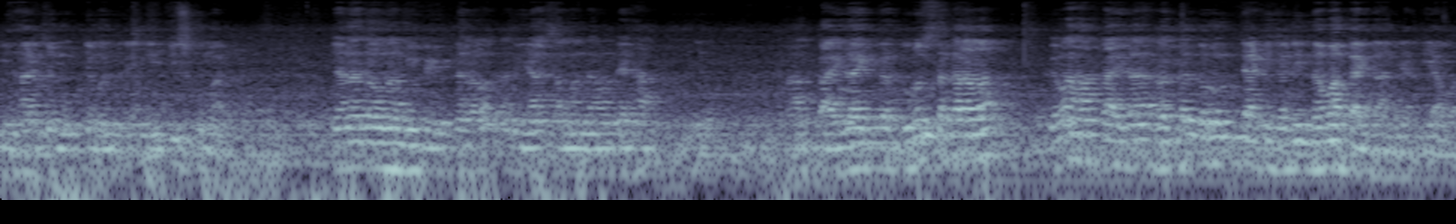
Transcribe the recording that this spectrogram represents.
बिहारचे मुख्यमंत्री नितीश कुमार यांना जाऊन आम्ही भेटणार आहोत आणि या संबंधामध्ये हा हा कायदा एकदा दुरुस्त करावा. किंवा हा कायदा रद्द करून त्या ठिकाणी नवा कायदा आणण्यात यावा.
